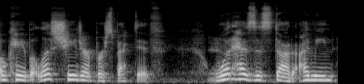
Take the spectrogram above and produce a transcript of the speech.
okay but let's change our perspective. What has this done? I mean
